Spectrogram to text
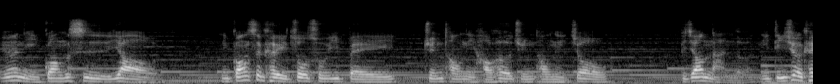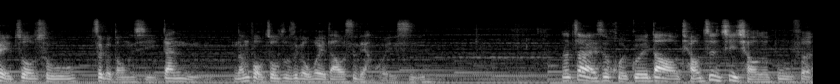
因为你光是要，你光是可以做出一杯菌通你好喝的菌通你就比较难了。你的确可以做出这个东西，但能否做出这个味道是两回事。那再来是回归到调制技巧的部分。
